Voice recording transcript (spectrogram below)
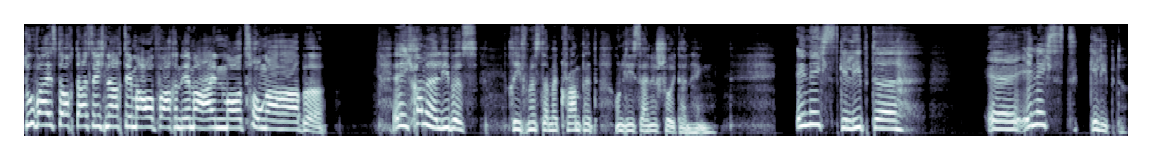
Du weißt doch, dass ich nach dem Aufwachen immer einen Mordshunger habe. Ich komme, Liebes, rief Mr. McCrumpet und ließ seine Schultern hängen. Innigst geliebte, äh, innigst geliebte,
